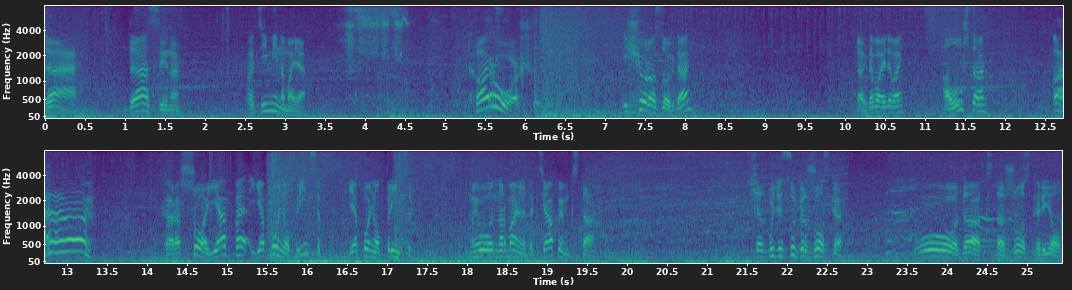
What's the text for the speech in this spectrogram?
Да. Да, сына. А где мина моя? Хорош! Еще разок, да? Так, давай, давай. Алушта. А -а -а! Хорошо, я, по я понял принцип. Я понял принцип. Мы его нормально так тяпаем к 100. Сейчас будет супер жестко. О, да, кстати, жестко, рел.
